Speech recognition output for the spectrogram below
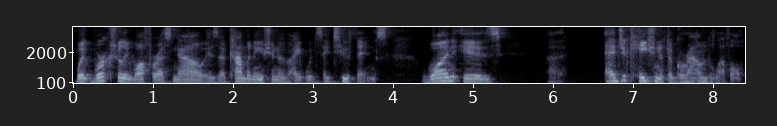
what works really well for us now is a combination of, I would say, two things. One is uh, education at the ground level.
